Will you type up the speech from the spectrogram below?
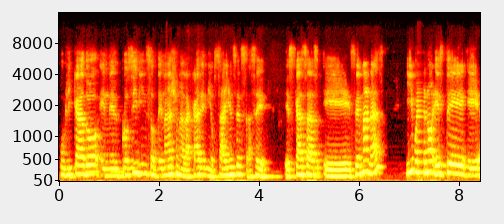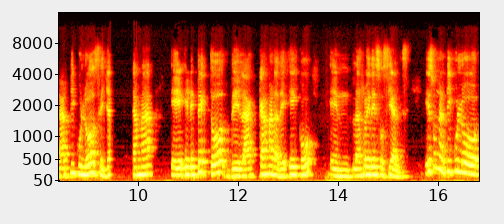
publicado en el Proceedings of the National Academy of Sciences hace escasas semanas. Y bueno, este artículo se llama El efecto de la cámara de eco en las redes sociales. Es un artículo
